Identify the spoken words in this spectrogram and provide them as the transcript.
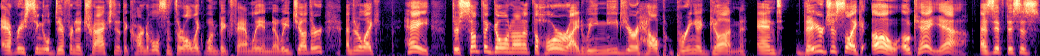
every single different attraction at the carnival since they're all like one big family and know each other. And they're like, hey, there's something going on at the horror ride. We need your help. Bring a gun. And they're just like, oh, okay, yeah. As if this is.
